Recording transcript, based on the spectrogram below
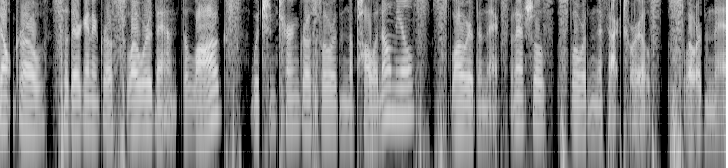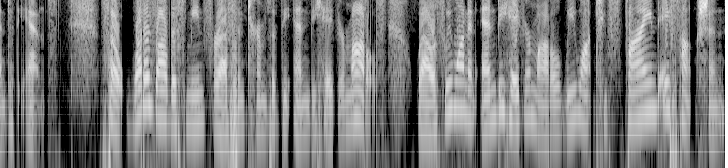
don't grow, so they're going to grow slower than the logs, which in turn grow slower than the polynomials, slower than the exponentials, slower than the factorials, slower than the n to the n's. So what does all this mean for us in terms of the end behavior models? Well, if we want an end behavior model, we want to find a function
